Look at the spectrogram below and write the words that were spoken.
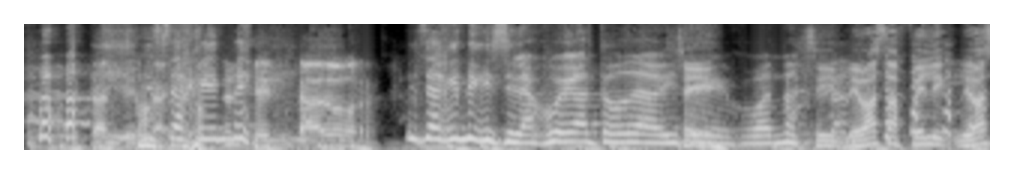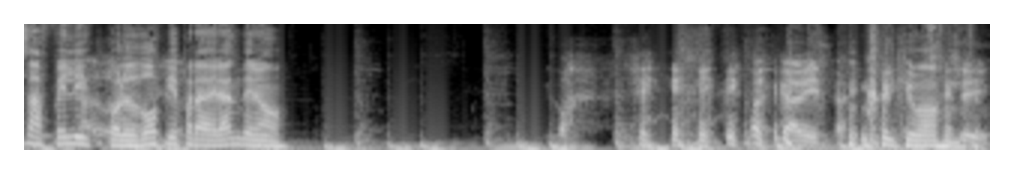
Bastante, Esa gente- tentador. Esa gente que se la juega toda, ¿viste? Sí. Jugando. sí, le vas a Félix, le vas a Félix con los dos pies para adelante, no. Sí, con la cabeza. En cualquier momento. Sí.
